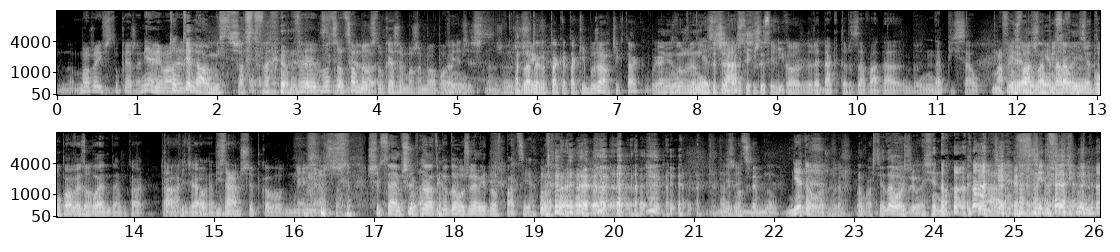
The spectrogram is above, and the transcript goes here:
no, może i w snookerze. Nie wiem, To ale... tyle o mistrzostwach. E, Bo co, co my o snookerze możemy opowiedzieć? No, że, A że dlaczego tak, taki był żarcik, tak? Bo ja nie zdążyłem nie jest przeczytać żart, tych wszystkich. tylko redaktor Zawada napisał. Na Facebooku. Na napisał mi Facebooku nietypowe z to- błędem, tak. Tak, Tak, bo widziałem. pisałem szybko, bo nie, nie miałem czasu. Pisałem szybko, dlatego dołożyłem jedną spację. Niepotrzebną. Nie dołożyłem. No właśnie, dołożyłem. No, dzień przeciwny, no.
